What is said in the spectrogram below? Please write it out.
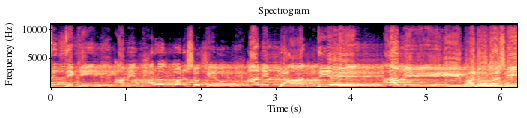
সিদ্দিকী, আমি ভারতবর্ষকেও আমি প্রাণ দিয়ে আমি ভালোবাসি।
